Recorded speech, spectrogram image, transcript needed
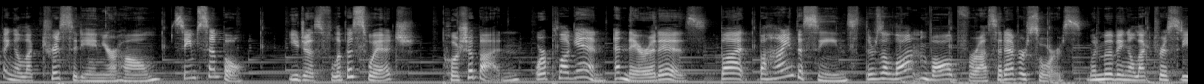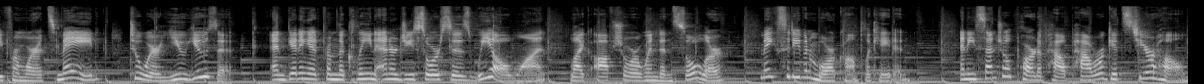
Having electricity in your home seems simple. You just flip a switch, push a button, or plug in, and there it is. But behind the scenes, there's a lot involved for us at Eversource when moving electricity from where it's made to where you use it. And getting it from the clean energy sources we all want, like offshore wind and solar, makes it even more complicated. An essential part of how power gets to your home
